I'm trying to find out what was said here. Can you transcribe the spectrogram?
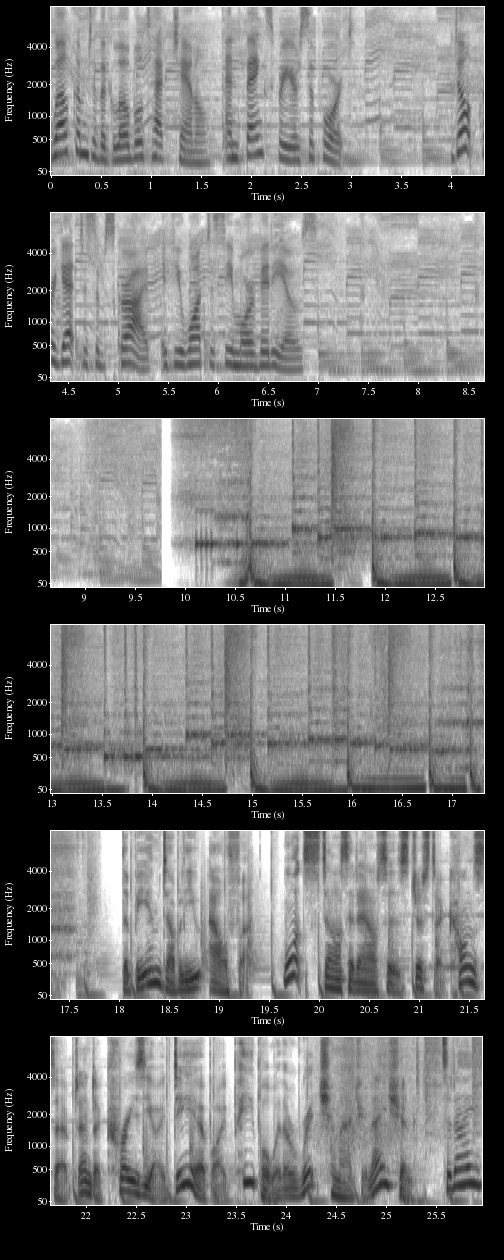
Welcome to the Global Tech Channel, and thanks for your support. Don't forget to subscribe if you want to see more videos. The BMW Alpha. What started out as just a concept and a crazy idea by people with a rich imagination, today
